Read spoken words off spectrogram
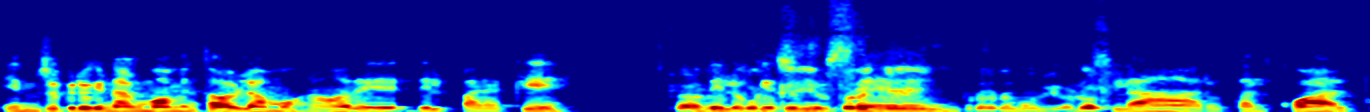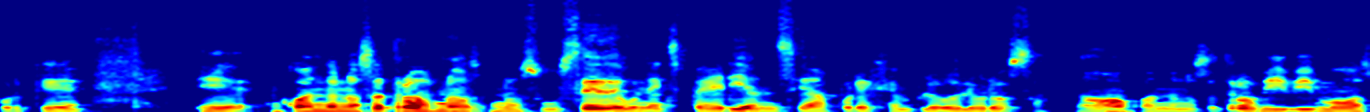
yo creo que en algún momento hablamos ¿no? de, del para qué. Claro, de lo por que qué y el para qué de un programa biológico. Claro, tal cual, porque eh, cuando nosotros nos, nos, sucede una experiencia, por ejemplo, dolorosa, ¿no? cuando nosotros vivimos,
